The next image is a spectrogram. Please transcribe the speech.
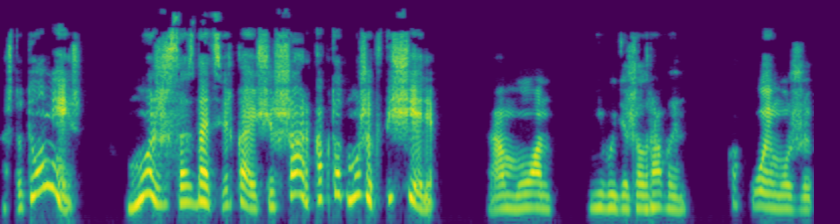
А что ты умеешь? Можешь создать сверкающий шар, как тот мужик в пещере. Рамон, не выдержал Равен. Какой мужик?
